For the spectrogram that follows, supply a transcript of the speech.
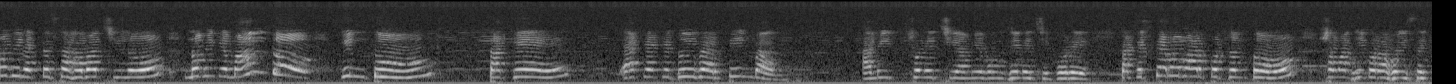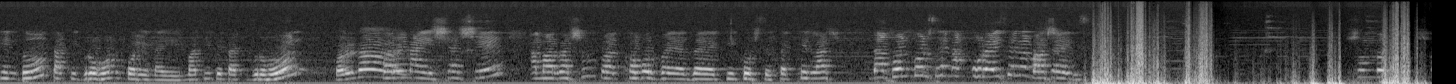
নবীর একটা সাহাবা ছিল, নবীকে মানতো, কিন্তু তাকে এক একে দুইবার, তিনবার আমি শুনেছি আমি এবং জেনেছি পরে তাকে তেরো বার পর্যন্ত সমাধি করা হয়েছে কিন্তু তাকে গ্রহণ করে নাই। মাটিতে তাকে গ্রহণ করে না করে নাই। শেষে আমার রাসুল খবর পাওয়া যায় কি করছে তাকে লাশ দাফন করছে না পোড়াইছে না বাসায় দিছে। সুন্দর প্রশ্ন।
